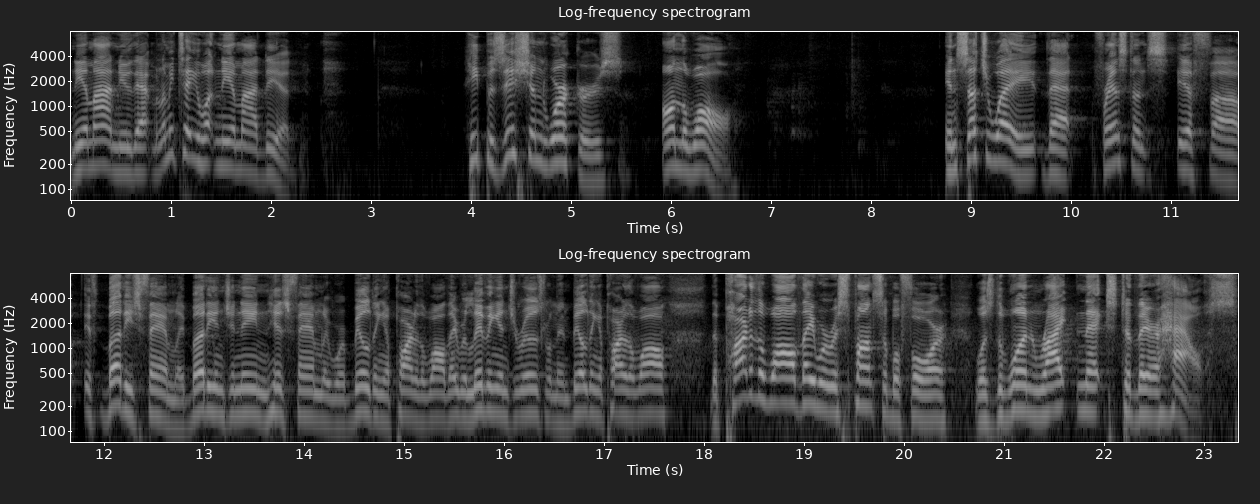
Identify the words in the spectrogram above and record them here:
Nehemiah knew that, but let me tell you what Nehemiah did. He positioned workers on the wall in such a way that for instance, if, uh, if Buddy's family, Buddy and Janine and his family were building a part of the wall, they were living in Jerusalem and building a part of the wall, the part of the wall they were responsible for was the one right next to their house.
